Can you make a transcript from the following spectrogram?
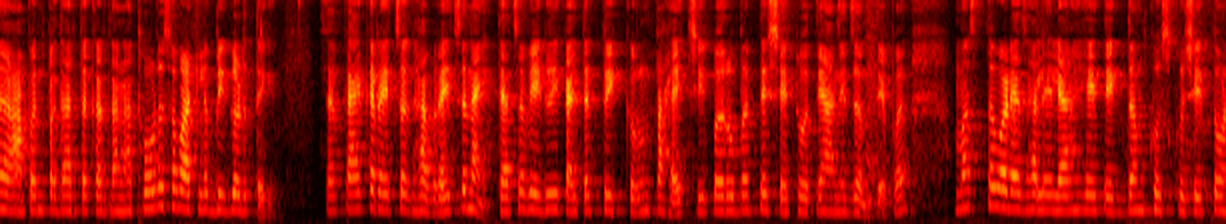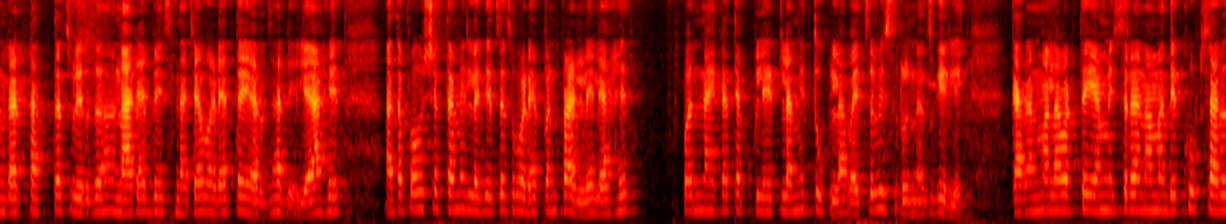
आपण पदार्थ करताना थोडंसं वाटलं बिघडतंय. तर काय करायचं? घाबरायचं नाही. त्याचं वेगळी काहीतरी ट्रिक करून पाहायची. बरोबर ते सेट होते आणि जमते पण. मस्त वड्या झालेल्या आहेत. एकदम खुसखुशीत तोंडात टाकताच विरघळणाऱ्या बेसनाच्या वड्या तयार झालेल्या आहेत. आता पाहू शकता मी लगेचच वड्या पण पाडलेल्या आहेत. पण नाही का त्या प्लेटला मी तूप लावायचं विसरूनच गेले. कारण मला वाटतं या मिश्रणामध्ये खूप सारं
